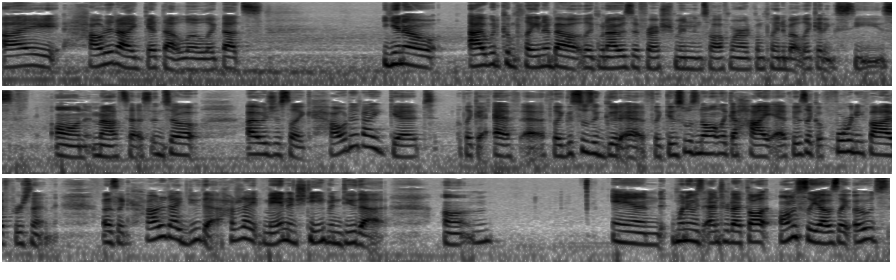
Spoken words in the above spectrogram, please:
I, how did I get that low? Like that's, you know, I would complain about like when I was a freshman and sophomore, I would complain about like getting C's on math tests, and so I was just like, how did I get like a FF? Like this was a good F. Like this was not like a high F. It was like a forty five percent. I was like, how did I do that? How did I manage to even do that? Um, and when it was entered, I thought honestly, I was like, oh, it's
